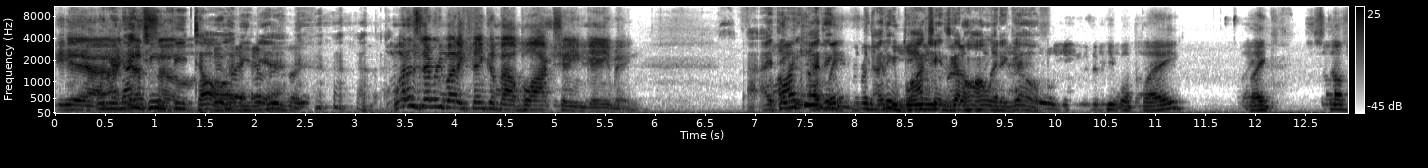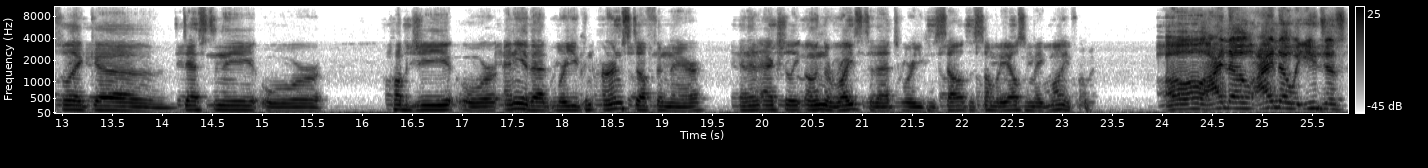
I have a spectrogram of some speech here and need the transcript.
Yeah, when you're 19 so. feet tall, I mean, yeah. What does everybody think about blockchain gaming? I think oh, I, I think I think blockchain's got a long way to go. Games that people play, like stuff like uh, Destiny or PUBG or any of that, where you can earn stuff in there and then actually own the rights to that, to where you can sell it to somebody else and make money from it. Oh, I know, I know what you just.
